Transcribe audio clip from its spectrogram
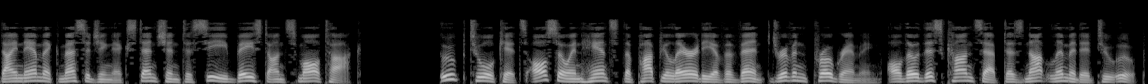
dynamic messaging extension to C based on Smalltalk. OOP toolkits also enhanced the popularity of event-driven programming although this concept is not limited to OOP.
